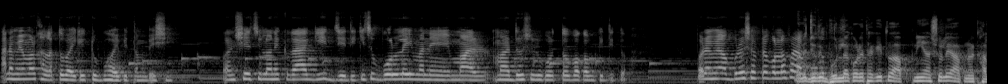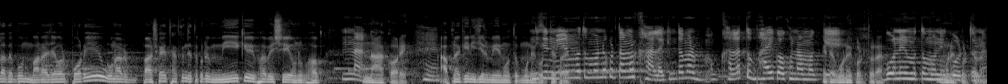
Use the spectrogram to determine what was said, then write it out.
আর আমি আমার খালাতো ভাইকে একটু ভয় পেতাম বেশি। কারণ সে ছিল অনেক রাগী যেদি কিছু বললেই মানে মার মারধর শুরু করতো বকাবকি দিত। পরে আমি আব্বুরের সবটা বলার পর মানে যদি ভুল করে থাকি তো আপনি আসলে আপনার খালাতো বোন মারা যাওয়ার পরে ওনার বাসায় থাকতেন যাতে করে মেয়েকে ওইভাবে সেই অনুভব না। না করে। আপনাকে নিজের মেয়ের মতো মনে নিজের করতে মেয়ের মতো মনে করতো আমার খালা কিন্তু আমার খালা তো ভাই কখনো আমাকে মনে করতো না। বোনের মতো মনে করতো না।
